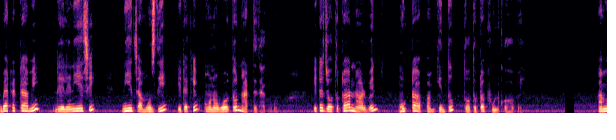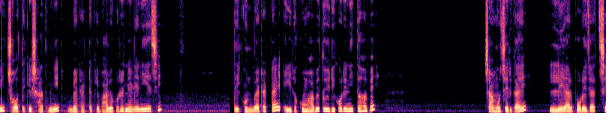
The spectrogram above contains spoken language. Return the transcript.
ব্যাটারটা আমি ঢেলে নিয়েছি। নিয়ে চামচ দিয়ে এটাকে অনবরত নাড়তে থাকব। এটা যতটা নাড়বেন মুটটা আপ্পাম কিন্তু ততটা ফুলকো হবে। আমি ছ থেকে সাত মিনিট ব্যাটারটাকে ভালো করে নেড়ে নিয়েছি। দেখুন, ব্যাটারটা এইরকমভাবে তৈরি করে নিতে হবে। চামচের গায়ে লেয়ার পড়ে যাচ্ছে।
